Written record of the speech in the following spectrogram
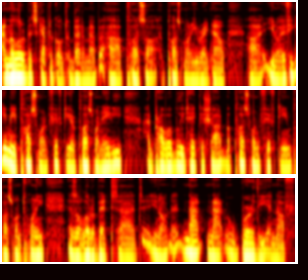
I'm a little bit skeptical to bet him uh, plus, uh, plus money right now. Uh, you know, if you give me plus 150 or plus 180, I'd probably take the shot. But plus 115, plus 120 is a little bit, uh, you know, not not worthy enough.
